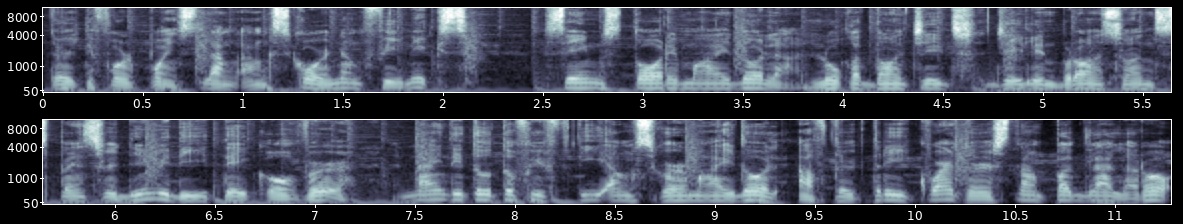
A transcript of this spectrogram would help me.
34 points lang ang score ng Phoenix. Same story mga idola, Luka Doncic, Jalen Bronson, Spencer Dinwiddie take over. 92 to 50 ang score mga idol after 3 quarters ng paglalaro.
